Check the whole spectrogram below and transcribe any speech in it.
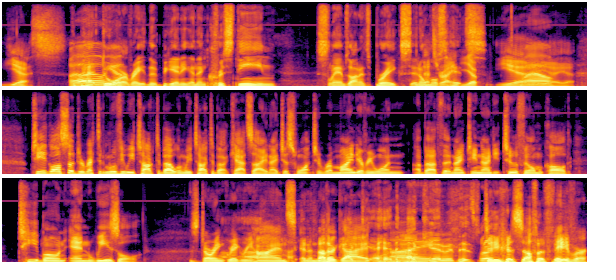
yes, the pet Oh, door yeah. right in the beginning, and then Christine slams on its brakes and That's almost right. hits. Yep. yeah, Wow. yeah, yeah. Teague also directed a movie we talked about when we talked about Cat's Eye, and I just want to remind everyone about the 1992 film called T-Bone and Weasel, starring Gregory ah. Hines and another guy. Again, I- again with this Do yourself a favor,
